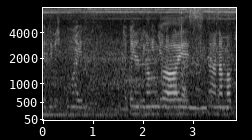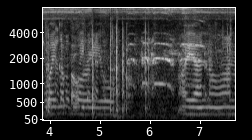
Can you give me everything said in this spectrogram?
Hindi siya kumain? Tsaka yung Yan lang guys. Sana mabuhay ka pa Oreo. Ayan o, ano.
